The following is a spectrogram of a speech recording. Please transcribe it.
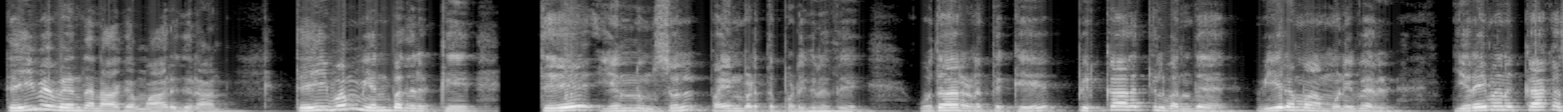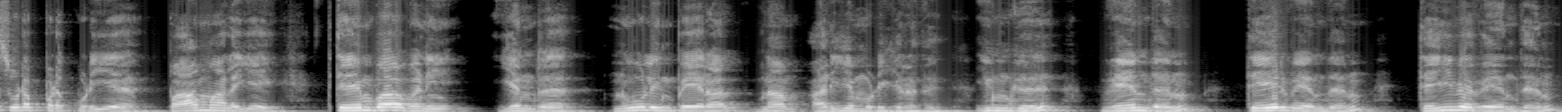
தெய்வ வேந்தனாக மாறுகிறான். தெய்வம் என்பதற்கு தே என்னும் சொல் பயன்படுத்தப்படுகிறது. உதாரணத்துக்கு பிற்காலத்தில் வந்த வீரமாமுனிவர் இறைவனுக்காக சூடப்படக்கூடிய பாமாலையை தேம்பாவணி என்ற நூலின் பெயரால் நாம் அறிய முடிகிறது. இங்கு வேந்தன் தேர்வேந்தன் தெய்வவேந்தன்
